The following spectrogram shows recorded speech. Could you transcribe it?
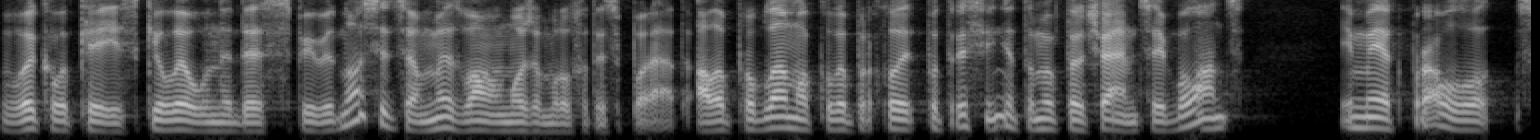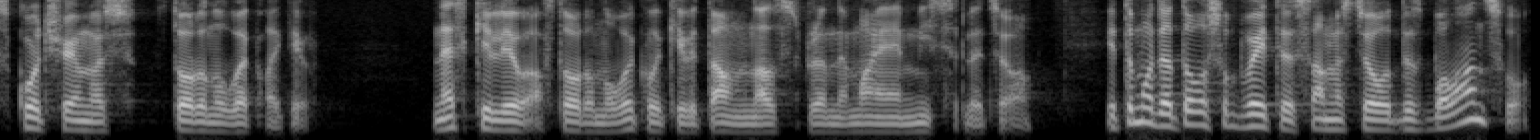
виклики і скіли вони десь співвідносяться, ми з вами можемо рухатись вперед. Але проблема, коли приходить потрясіння, то ми втрачаємо цей баланс, і ми, як правило, скочуємось в сторону викликів. Не скілів, а в сторону викликів, і там у нас вже немає місця для цього. І тому для того, щоб вийти саме з цього дисбалансу,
